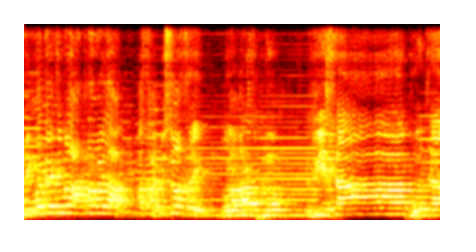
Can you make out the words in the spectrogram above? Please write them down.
हिंमत यायची मला हात लावायला? असा विश्वास आहे बोला महाराज पुढं. विसा भुजा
